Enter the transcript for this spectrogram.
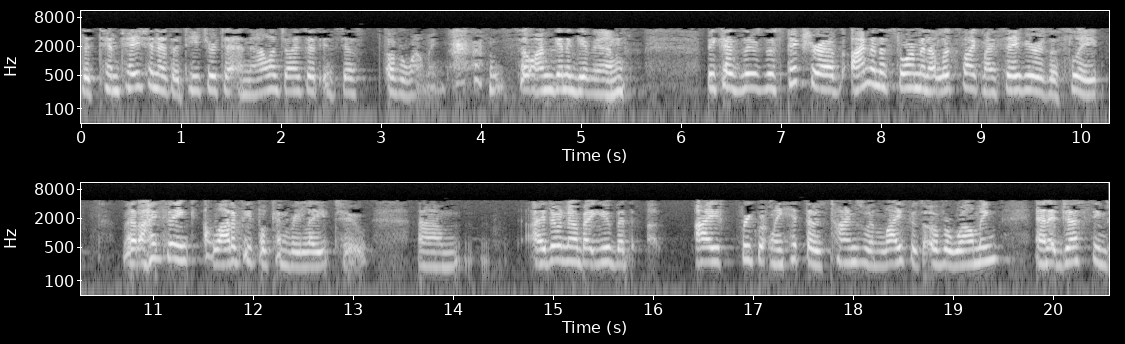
the temptation as a teacher to analogize it is just overwhelming. so I'm going to give in. Because there's this picture of I'm in a storm and it looks like my Savior is asleep that I think a lot of people can relate to. Um, I don't know about you, but I frequently hit those times when life is overwhelming and it just seems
